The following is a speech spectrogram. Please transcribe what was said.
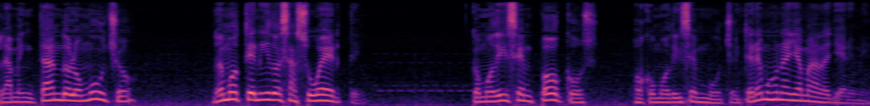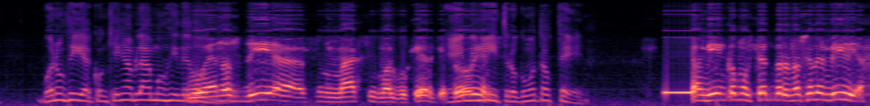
Lamentándolo mucho, no hemos tenido esa suerte, como dicen pocos o como dicen muchos. Y tenemos una llamada, Jeremy. Buenos días, ¿con quién hablamos y de dónde? Buenos días, Máximo Albuquerque. Eh, ministro, ¿cómo está usted? También como usted, pero no se le envidia.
